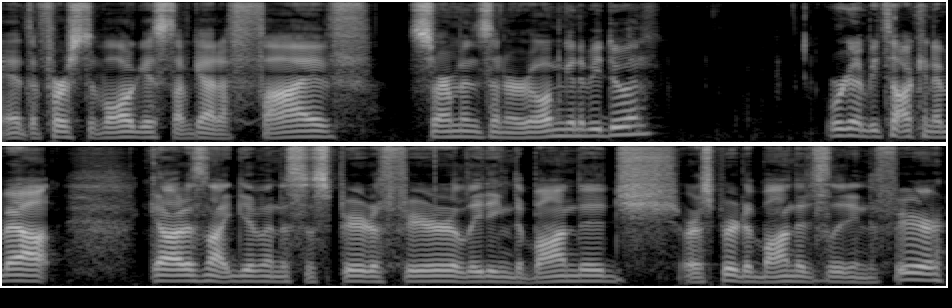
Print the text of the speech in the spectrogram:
at the 1st of August. I've got a five sermons in a row I'm going to be doing. We're going to be talking about God has not given us a spirit of fear leading to bondage, or a spirit of bondage leading to fear.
